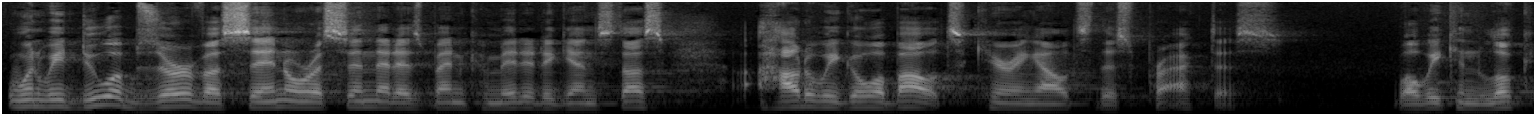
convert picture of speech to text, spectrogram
when we do observe a sin or a sin that has been committed against us, how do we go about carrying out this practice? Well, we can look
